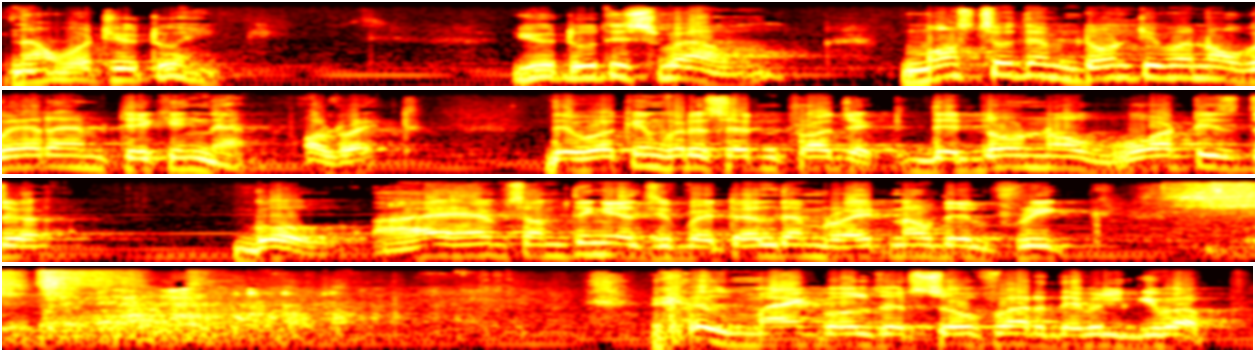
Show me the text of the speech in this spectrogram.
Now what you're doing? You do this well. Most of them don't even know where I'm taking them, all right? They're working for a certain project, they don't know what is the goal. I have something else, if I tell them right now, they'll freak because my goals are so far, they will give up.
